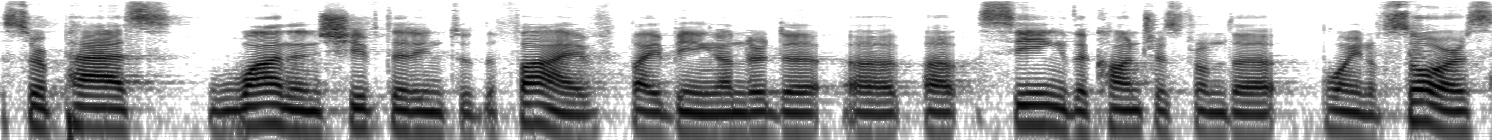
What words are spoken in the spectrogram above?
surpass one and shift it into the five by being under the uh, uh, seeing the contrast from the point of source.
